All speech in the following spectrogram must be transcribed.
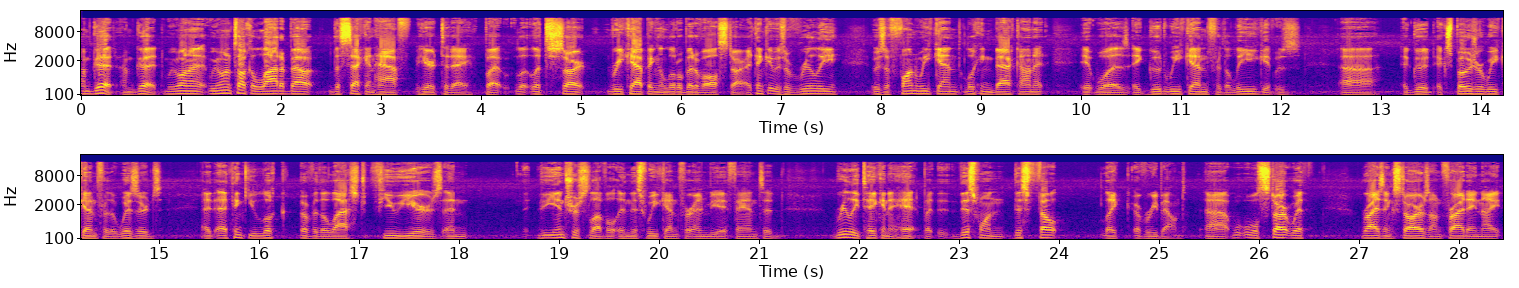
I'm good. I'm good. We want to we want to talk a lot about the second half here today, but l- let's start recapping a little bit of All Star. I think it was a really it was a fun weekend. Looking back on it, it was a good weekend for the league. It was uh, a good exposure weekend for the Wizards. I, I think you look over the last few years, and the interest level in this weekend for NBA fans had really taken a hit. But this one, this felt like a rebound. Uh, we'll start with Rising Stars on Friday night.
